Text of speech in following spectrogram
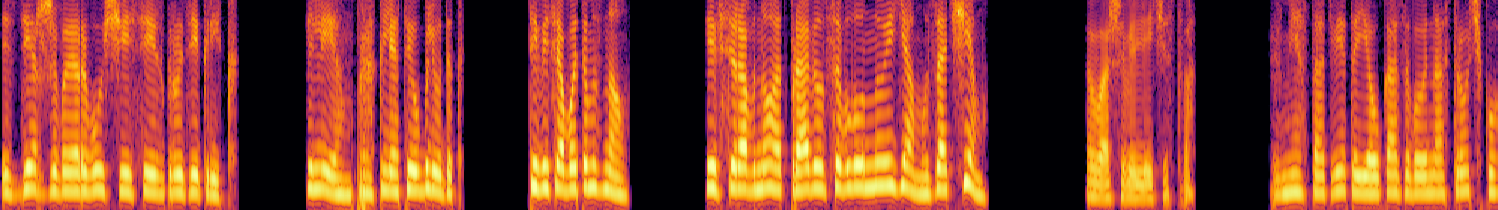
сдерживая рвущийся из груди крик. «Лем, проклятый ублюдок, ты ведь об этом знал. И все равно отправился в лунную яму. Зачем?» «Ваше Величество». Вместо ответа я указываю на строчку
